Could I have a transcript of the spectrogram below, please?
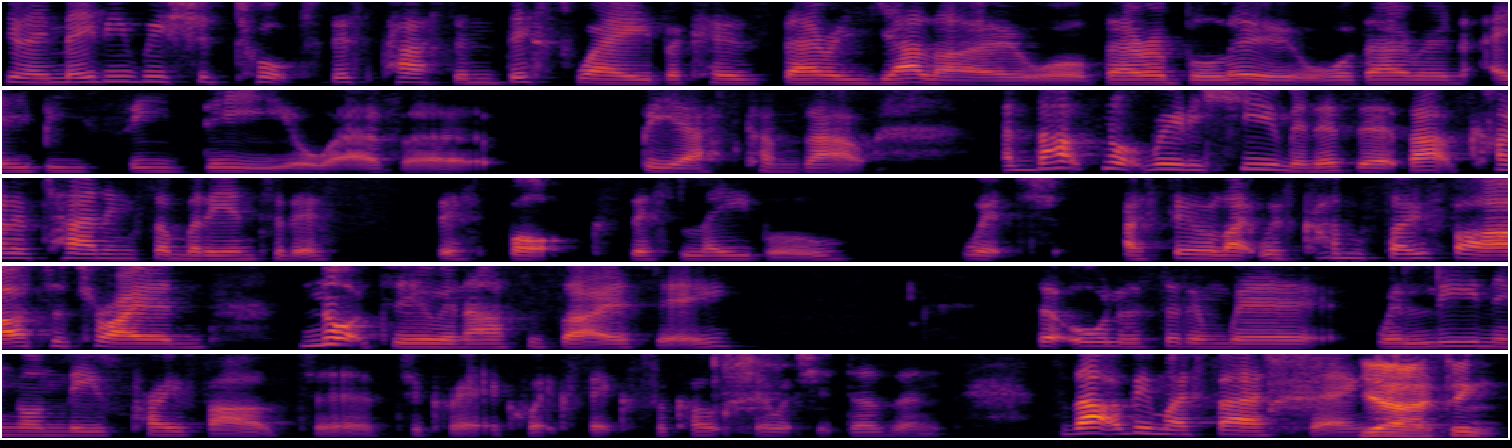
you know maybe we should talk to this person this way because they're a yellow or they're a blue or they're an a b c d or whatever bs comes out and that's not really human is it? That's kind of turning somebody into this this box this label which I feel like we've come so far to try and not do in our society that all of a sudden we're we're leaning on these profiles to to create a quick fix for culture which it doesn't. So that would be my first thing. Yeah i think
